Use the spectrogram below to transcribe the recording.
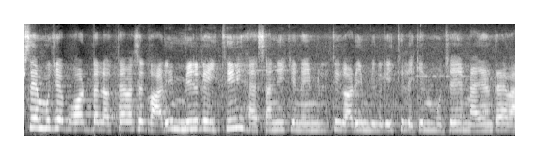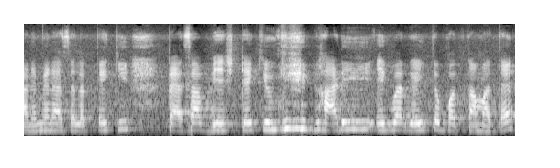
से मुझे बहुत डर लगता है। वैसे गाड़ी मिल गई थी, ऐसा नहीं कि नहीं मिलती गाड़ी मिल गई थी, लेकिन मुझे मैरिन ड्राइव आने में ऐसा लगता है कि पैसा वेस्ट है, क्योंकि गाड़ी एक बार गई तो बहुत काम आता है।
